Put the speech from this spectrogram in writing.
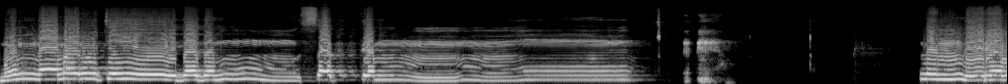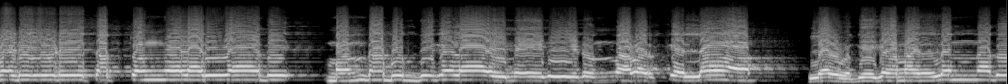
അതും മുന്നമരു ചെയ്തതും സത്യം. നിന്തിരവടിയുടെ തത്വങ്ങൾ അറിയാതെ മന്ദബുദ്ധികളായി മേവിടുന്നവർക്കെല്ലാം ലൗകികമല്ലെന്നതു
